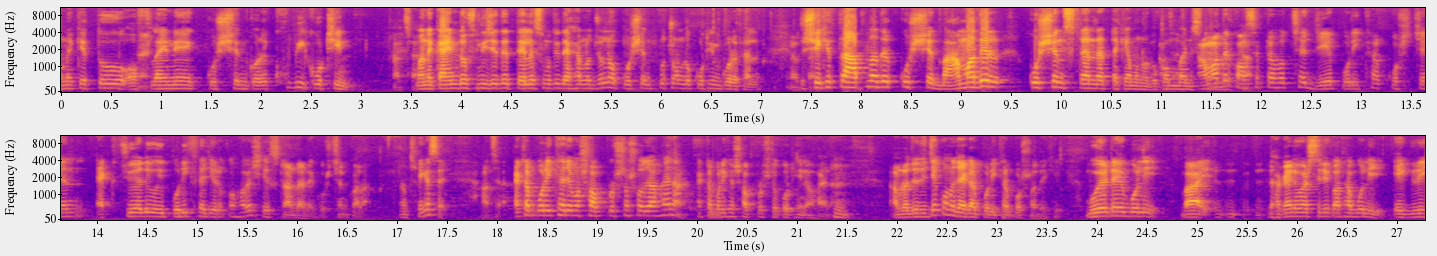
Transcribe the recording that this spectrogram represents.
অনেকে তো অফলাইনে কোশ্চেন করে খুবই কঠিন। আচ্ছা মানে কাইন্ড অফ নিজেদের তেলেসমতি দেখানোর জন্য কোশ্চেন প্রচণ্ড কঠিন করে ফেলে। তো আচ্ছা। সেক্ষেত্রে আপনাদের কোশ্চেন বা আমাদের কোশ্চেন স্ট্যান্ডার্ডটা কেমন হবে? কম্বাইন আমাদের কনসেপ্টটা হচ্ছে যে পরীক্ষার কোশ্চেন অ্যাকচুয়ালি ওই পরীক্ষায় যেরকম হবে সেই স্ট্যান্ডার্ডে কোশ্চেন করা। ঠিক আছে? আচ্ছা একটা পরীক্ষা যেমন সব প্রশ্ন সোজা হয় না একটা পরীক্ষা সব প্রশ্ন কঠিন হয় না। আমরা যদি যে কোনো জায়গার পরীক্ষার প্রশ্ন দেখি বুয়েটে বলি বা ঢাকা ইউনিভার্সিটির কথা বলি এগ্রি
